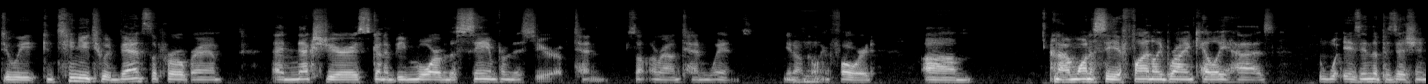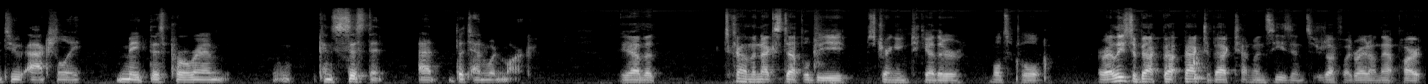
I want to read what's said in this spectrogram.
Do we continue to advance the program? And next year is going to be more of the same from this year of 10, around 10 wins, you know, mm-hmm. going forward. Um, and I want to see if finally Brian Kelly has is in the position to actually make this program consistent at the 10 win mark. Yeah, that it's kind of the next step will be stringing together multiple or at least a back back back to back 10 win season. So you're definitely right on that part.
